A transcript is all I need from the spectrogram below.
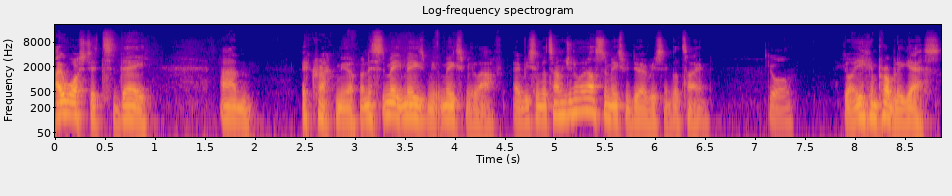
I watched it today, and it cracked me up, and it makes me it makes me laugh every single time. Do you know what else it makes me do every single time? Go on. Go on, you can probably guess.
